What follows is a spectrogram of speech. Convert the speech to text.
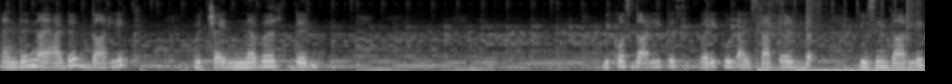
And then I added garlic which I never did. Because garlic is very good I started using garlic.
